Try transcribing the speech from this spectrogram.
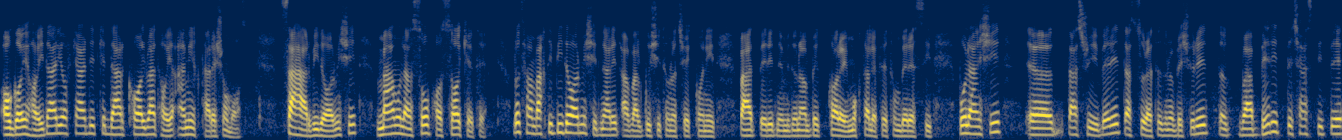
آگاهی هایی دریافت کردید که در کالبت های عمیق تر شماست. سحر بیدار میشید. معمولا صبح ها ساکته. لطفا وقتی بیدار میشید نرید اول گوشیتون رو چک کنید بعد برید نمی‌دونم به کارهای مختلفتون برسید. بلنشید دستشویی برید دست صورتتون رو بشورید و برید بچسبید به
